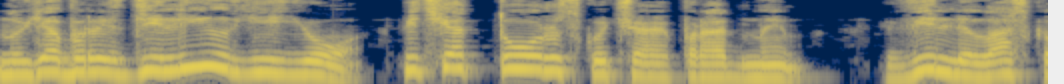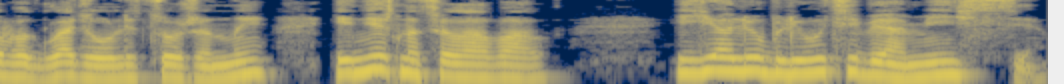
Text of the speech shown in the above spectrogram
но я бы разделил ее, ведь я тоже скучаю по родным». Вилли ласково гладил лицо жены и нежно целовал. «Я люблю тебя, Мисси».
